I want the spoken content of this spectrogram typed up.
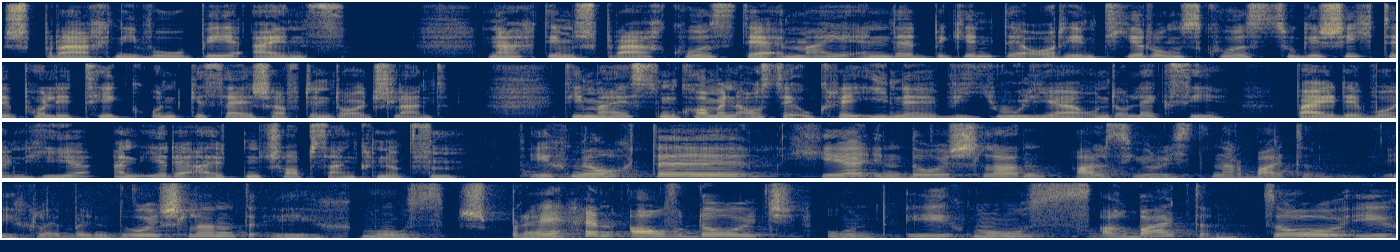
Sprachniveau B1. Nach dem Sprachkurs, der im Mai endet, beginnt der Orientierungskurs zu Geschichte, Politik und Gesellschaft in Deutschland. Die meisten kommen aus der Ukraine, wie Julia und Olexi. Beide wollen hier an ihre alten Jobs anknüpfen. Ich möchte hier in Deutschland als Juristin arbeiten. Ich lebe in Deutschland, ich muss sprechen auf Deutsch und ich muss arbeiten. So, ich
